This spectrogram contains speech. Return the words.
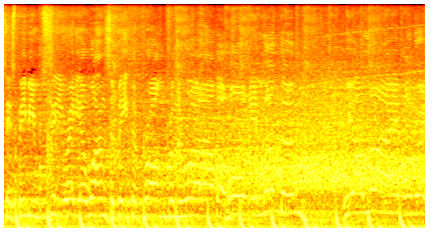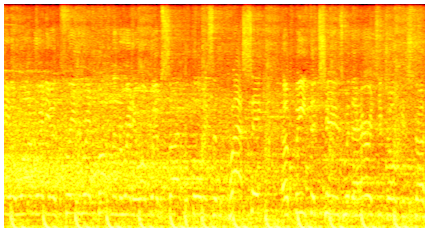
is BBC Radio 1's Ibiza Prom from the Royal Albert Hall in London. We are live on Radio 1, Radio 3, the Red Button and the Radio 1 website performing some classic Ibiza tunes with the Heritage Orchestra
